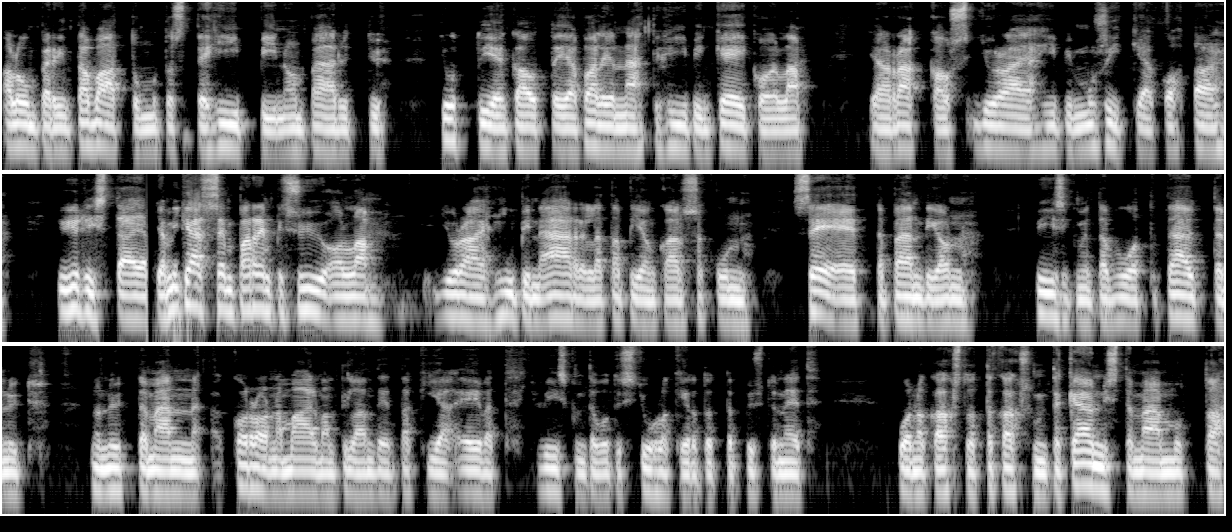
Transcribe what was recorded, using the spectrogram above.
alun perin tavattu, mutta sitten Hiippiin on päädytty juttujen kautta ja paljon nähty Hiipin keikoilla ja rakkaus Jura ja Hiipin musiikkia kohtaan yhdistää. Ja mikä sen parempi syy olla Jura ja Hiipin äärellä Tapion kanssa, kun se, että bändi on 50 vuotta täyttänyt. No nyt tämän koronamaailman tilanteen takia eivät 50-vuotisjuhlakiertoita pystyneet vuonna 2020 käynnistämään, mutta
